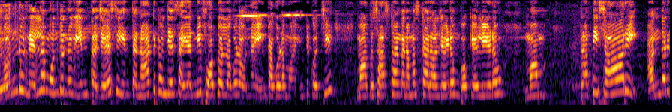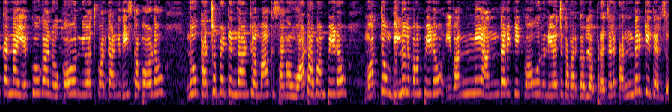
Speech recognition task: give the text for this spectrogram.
రెండు నెలల ముందు నువ్వు ఇంత చేసి ఇంత నాటకం చేసి అవన్నీ ఫోటోల్లో కూడా ఉన్నాయి. ఇంకా కూడా మా ఇంటికి వచ్చి మాకు సాష్టాంగ నమస్కారాలు చేయడం బొకేలు ఇవ్వడం మా ప్రతిసారి అందరికన్నా ఎక్కువగా నువ్వు కోర్ నియోజకవర్గానికి తీసుకుపోవడం నువ్వు ఖర్చు పెట్టిన దాంట్లో మాకు సగం వాటా పంపించడం మొత్తం బిల్లులు పంపించడం ఇవన్నీ అందరికీ కోవూరు నియోజకవర్గంలో ప్రజలకు అందరికీ తెలుసు.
